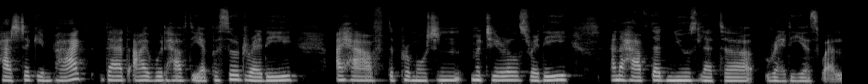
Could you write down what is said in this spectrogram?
hashtag impact that I would have the episode ready. I have the promotion materials ready and I have that newsletter ready as well.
